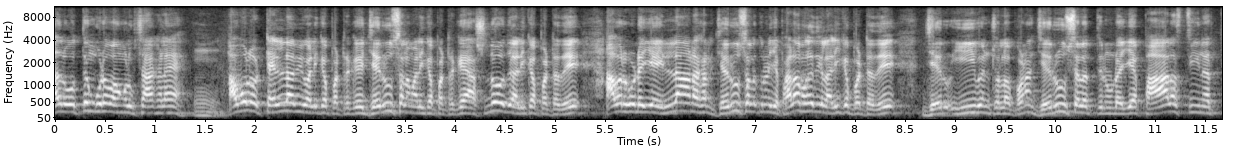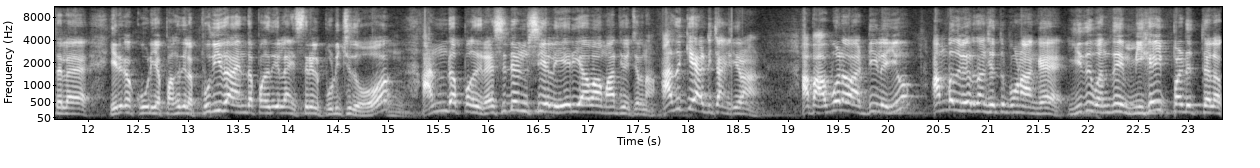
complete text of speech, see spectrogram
அதுல ஒருத்தன் கூட அவங்களுக்கு சாகல. அவ்வளோ டெல்லவி அளிக்கப்பட்டிருக்கு ஜெருசலம் அளிக்கப்பட்டிருக்கு அஸ்தோது அளிக்கப்பட்டது அவர்களுடைய எல்லா நகரம் ஜெருசலத்தினுடைய பல பகுதிகள் அளிக்கப்பட்டது. ஜெரு ஈவன் சொல்ல போனால் ஜெருசலத்தினுடைய பாலஸ்தீனத்தில் இருக்கக்கூடிய பகுதியில் புதிதாக எந்த பகுதியெல்லாம் இஸ்ரேல் பிடிச்சதோ அந்த பகுதி ரெசிடென்சியல் ஏரியாவா மாற்றி வச்சிருந்தான். அதுக்கே அடிச்சாங்க ஈரான் அப்ப அவ்வளவு அடியிலையும் ஐம்பது பேர் தான் செத்து போனாங்க. இது வந்து மிகைப்படுத்தலை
